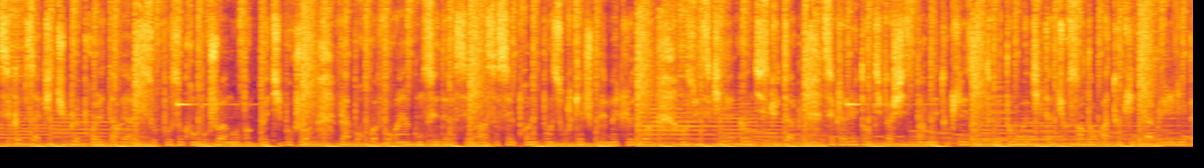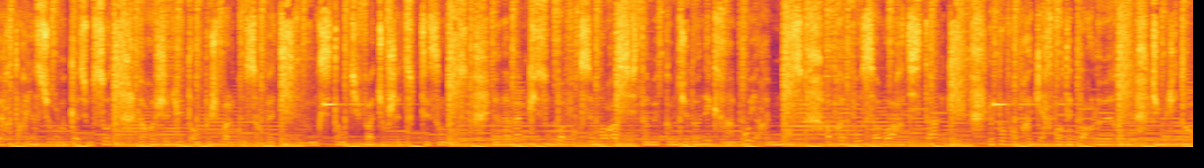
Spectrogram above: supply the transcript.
C'est comme ça qu'ils dupe le prolétariat. Ils s'opposent aux grands bourgeois, mais en tant que petits bourgeois. Voilà pourquoi faut rien concéder à ces races. C'est le premier point sur lequel je voulais mettre le doigt. Ensuite, ce qui est indiscutable, c'est que la lutte antifasciste permet toutes les autres. Mettant le mot dictature s'entend à toutes les tables. Les libertariens sur l'occasion sautent. Le rejet de l'État empêche pas le conservatisme. Donc si t'es antifa, tu rejettes toute descendance. Y en a même qui sont pas forcément racistes. Un mec comme Dieudonné crée un Après, faut savoir distinguer le pauvre précaire tenté par le RN du militant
